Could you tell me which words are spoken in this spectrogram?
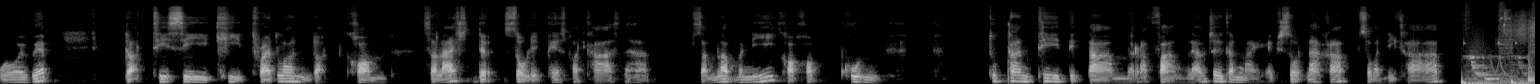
www.tc-triathlon.com slash the solid pace podcast นะครับสำหรับวันนี้ขอขอบคุณทุกท่านที่ติดตามรับฟังแล้วเจอกันใหม่ episode หน้าครับ สวัสดีครับ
